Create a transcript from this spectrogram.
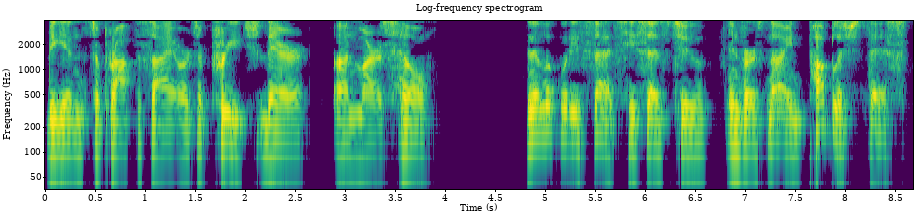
begins to prophesy or to preach there on Mars Hill. And then look what he says. He says to, in verse 9, publish this,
